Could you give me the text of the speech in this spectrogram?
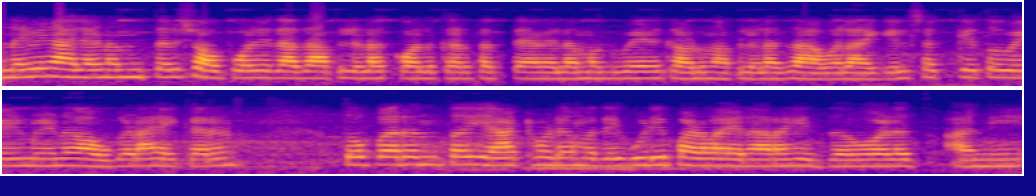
नवीन आल्यानंतर शॉपवाले दादा आपल्याला कॉल करतात त्यावेळेला मग वेळ काढून आपल्याला जावं लागेल. शक्यतो वेळ मिळणं अवघड आहे कारण तोपर्यंत या आठवड्यामध्ये गुढीपाडवा येणार आहे जवळच आणि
